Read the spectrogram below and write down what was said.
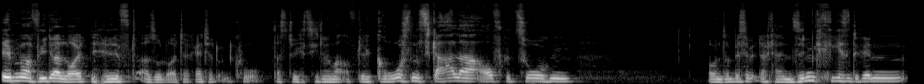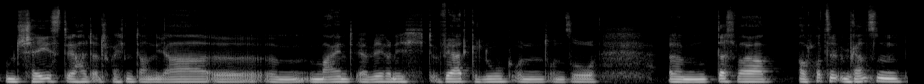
immer wieder Leuten hilft, also Leute rettet und Co. Das ist jetzt hier nochmal auf der großen Skala aufgezogen und so ein bisschen mit einer kleinen Sinnkrise drin und Chase, der halt entsprechend dann ja äh, ähm, meint, er wäre nicht wert genug und, und so. Ähm, das war aber trotzdem im Ganzen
